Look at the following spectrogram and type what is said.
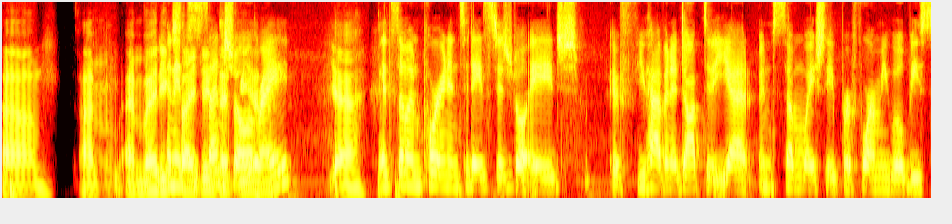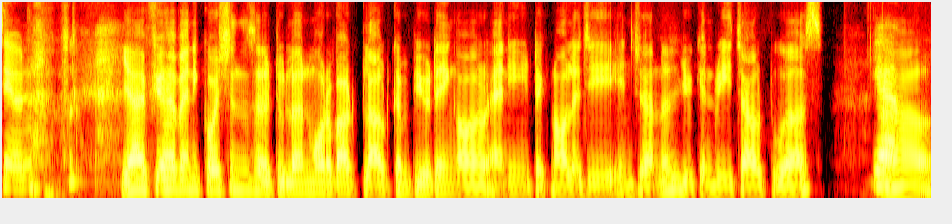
um, I'm I'm very and excited. it's essential, are, right? Yeah, it's so important in today's digital age. If you haven't adopted it yet, in some way, shape, or form, you will be soon. yeah, if you have any questions uh, to learn more about cloud computing or any technology in general, you can reach out to us yeah. Uh,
